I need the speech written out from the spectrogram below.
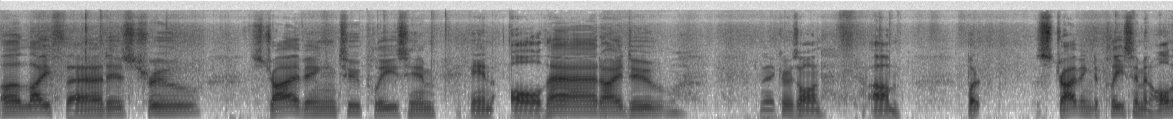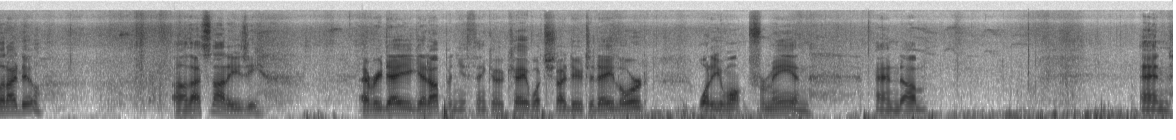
a life that is true, striving to please Him in all that I do. And it goes on. Um, but striving to please Him in all that I do, uh, that's not easy. Every day you get up and you think, okay, what should I do today, Lord? What do you want for me? And and um, and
